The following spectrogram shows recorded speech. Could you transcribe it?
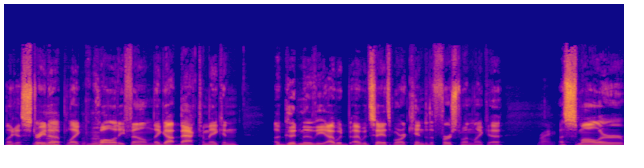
like a straight Mm-hmm. up like quality film. They got back to making a good movie. I would I would say it's more akin to the first one, like a Right. a smaller,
